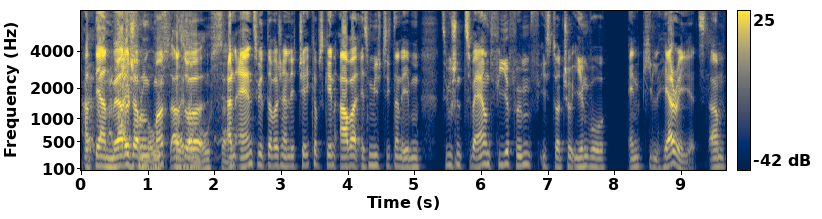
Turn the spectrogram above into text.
hat Ja, der einen er Mördersprung gemacht. Also an eins wird da wahrscheinlich Jacobs gehen, aber es mischt sich dann eben zwischen zwei und vier, fünf ist dort schon irgendwo ein Kill Harry jetzt. Ähm,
